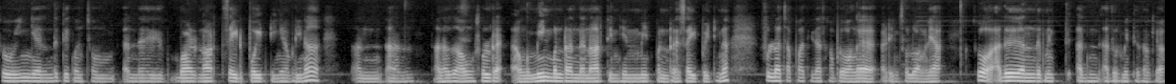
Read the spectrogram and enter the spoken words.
ஸோ இங்கே இருந்துட்டு கொஞ்சம் அந்த பா நார்த் சைடு போயிட்டீங்க அப்படின்னா அந் அதாவது அவங்க சொல்கிற அவங்க மீன் பண்ணுற அந்த நார்த் இந்தியன் மீட் பண்ணுற சைட் போயிட்டிங்கன்னா ஃபுல்லாக சப்பாத்தி தான் சாப்பிடுவாங்க அப்படின்னு சொல்லுவாங்க இல்லையா? ஸோ அது அந்த மித் அது அது ஒரு மித்து தான் ஓகேவா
